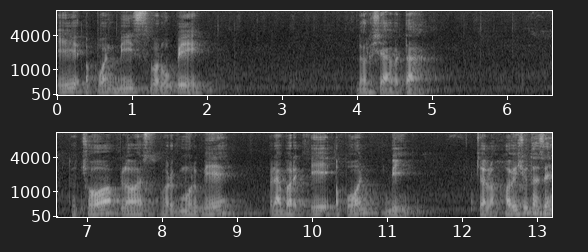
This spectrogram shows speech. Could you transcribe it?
એ અપોન બી સ્વરૂપે દર્શાવતા. તો છ પ્લસ વર્ગમૂળ બે બરાબર એ અપોન બી. ચલો, હવે શું થશે?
